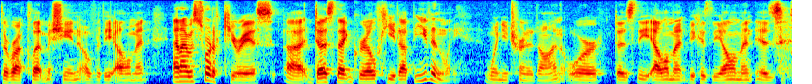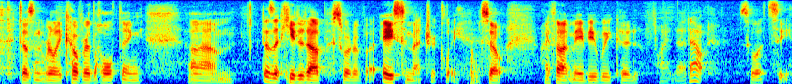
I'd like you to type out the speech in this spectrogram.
the raclette machine over the element. And I was sort of curious, uh, does that grill heat up evenly? when you turn it on, or does the element, because the element is doesn't really cover the whole thing, um, does it heat it up sort of asymmetrically? So I thought maybe we could find that out. So let's see.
